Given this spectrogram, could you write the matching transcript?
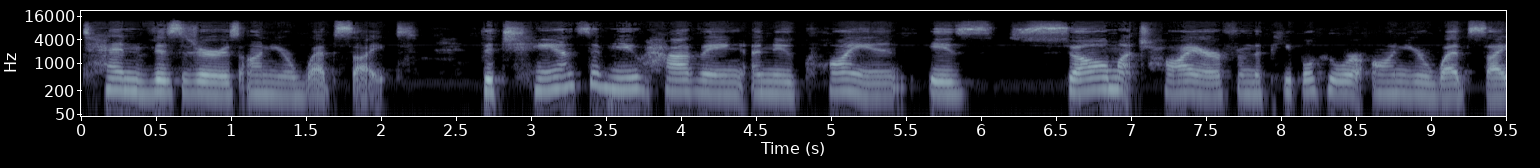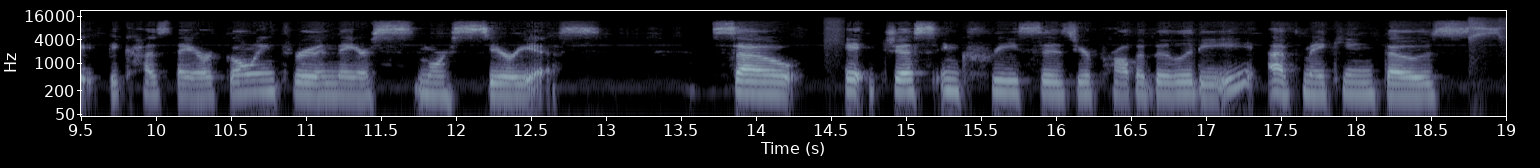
10 visitors on your website, the chance of you having a new client is so much higher from the people who are on your website because they are going through and they are more serious. So it just increases your probability of making those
